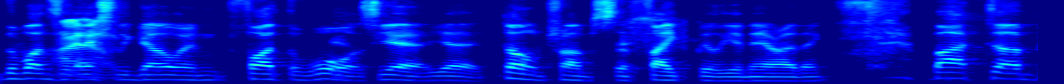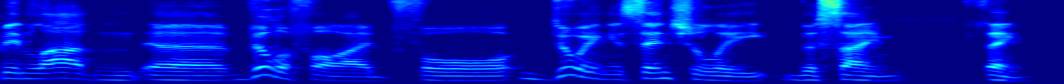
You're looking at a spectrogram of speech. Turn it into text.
the ones that actually go and fight the wars. Yeah yeah. Donald trump's a fake billionaire i think. But uh, bin laden uh, vilified for doing essentially the same thing.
